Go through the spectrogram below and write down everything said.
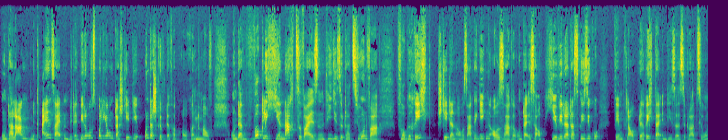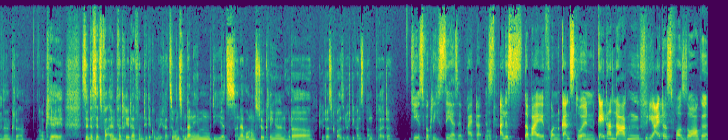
Unterlagen mit allen Seiten, mit der Widerrufsbelehrung, da steht die Unterschrift der Verbraucherin mhm. drauf. Und da wirklich hier nachzuweisen, wie die Situation war, vor Gericht steht dann Aussage gegen Aussage. Und da ist ja auch hier wieder das Risiko, wem glaubt der Richter in dieser Situation? Na klar. Okay. Sind das jetzt vor allem Vertreter von Telekommunikationsunternehmen, die jetzt an der Wohnungstür klingeln oder geht das quasi durch die ganze Bandbreite? Die ist wirklich sehr, sehr breit. Da ist Okay. alles dabei von ganz tollen Geldanlagen für die Altersvorsorge.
